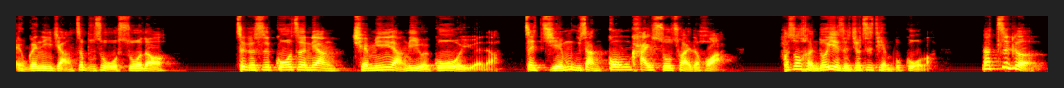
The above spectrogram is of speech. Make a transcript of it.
哎，我跟你讲，这不是我说的哦，这个是郭正亮前民进党立委郭委员啊，在节目上公开说出来的话。他说很多业者就是填不过嘛。那这个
